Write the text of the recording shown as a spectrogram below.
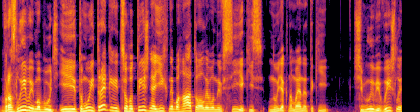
Вразливий, мабуть. І тому і треки цього тижня їх небагато, але вони всі якісь, ну, як на мене, такі щемливі вийшли.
